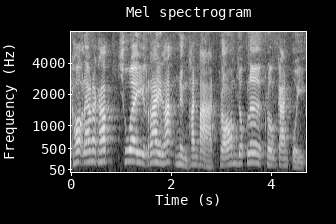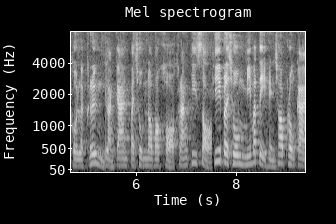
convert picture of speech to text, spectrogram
เคาะแล้วนะครับ ช่วยไร่ละ 1,000 บาท พร้อมยกเลิกโครงการปุ๋ยคนละครึ่ง หลังการประชุมนบขครั้งที่ 2 ที่ประชุมมีมติเห็นชอบโครงการ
